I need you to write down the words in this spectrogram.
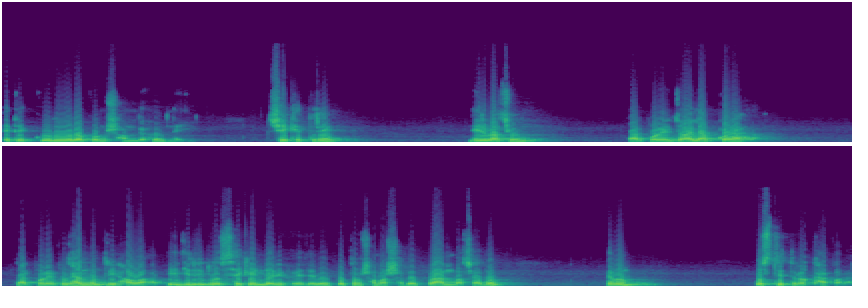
এতে কোনো রকম সন্দেহ নেই। সেক্ষেত্রে নির্বাচন, তারপরে জয়লাভ করা, তারপরে প্রধানমন্ত্রী হওয়া, এই জিনিসগুলো সেকেন্ডারি হয়ে যাবে। প্রথম সমস্যা প্রাণ বাঁচানো এবং অস্তিত্ব রক্ষা করা।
